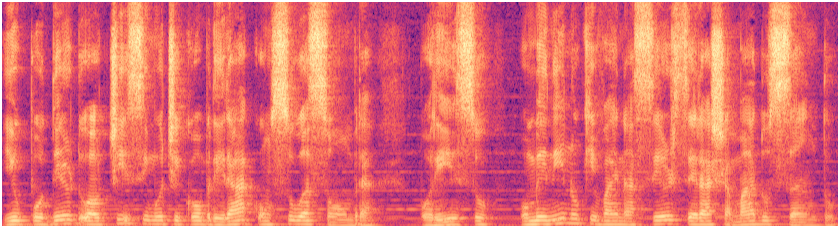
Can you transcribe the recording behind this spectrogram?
e o poder do Altíssimo te cobrirá com sua sombra. Por isso, o menino que vai nascer será chamado Santo,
